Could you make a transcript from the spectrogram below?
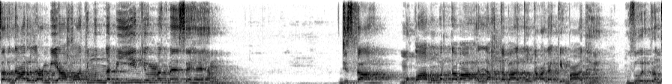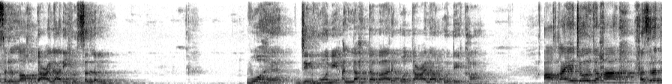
سردار الانبیاء، خاتم النبیین کی امت میں سے ہیں ہم۔ جس کا مقام و مرتبہ اللہ تبارک و تعالیٰ کے بعد ہے۔ حضور اکرم صلی اللہ تعالیٰ علیہ وسلم وہ ہے جنہوں نے اللہ تبارک و تعالیٰ کو دیکھا۔ آقا جو جہاں حضرت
